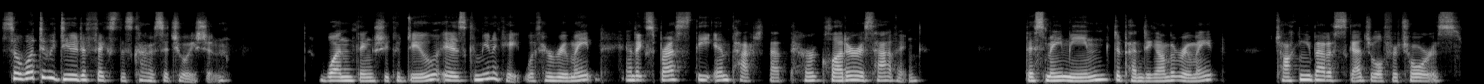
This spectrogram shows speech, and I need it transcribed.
So, what do we do to fix this kind of situation? One thing she could do is communicate with her roommate and express the impact that her clutter is having. This may mean, depending on the roommate, talking about a schedule for chores,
